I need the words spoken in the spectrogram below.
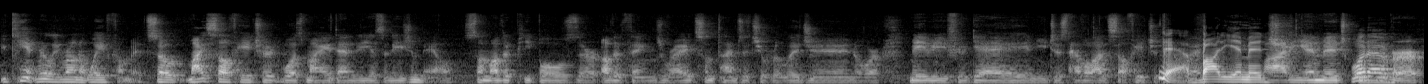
you can't really run away from it. So, my self hatred was my identity as an Asian male. Some other people's are other things, right? Sometimes it's your religion, or maybe if you're gay and you just have a lot of self hatred. Yeah, body image. Body image, whatever.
